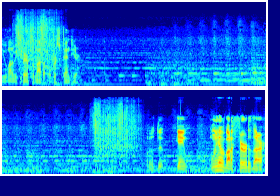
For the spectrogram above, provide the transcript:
You want to be careful not to overspend here. We'll game. We only have about a third of our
